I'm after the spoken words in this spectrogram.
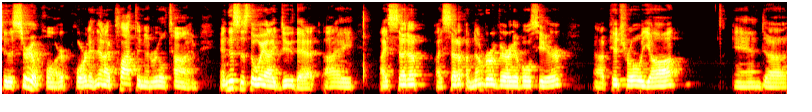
to the serial port, and then I plot them in real time. And this is the way I do that. I I set up I set up a number of variables here, uh, pitch, roll, yaw, and uh,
